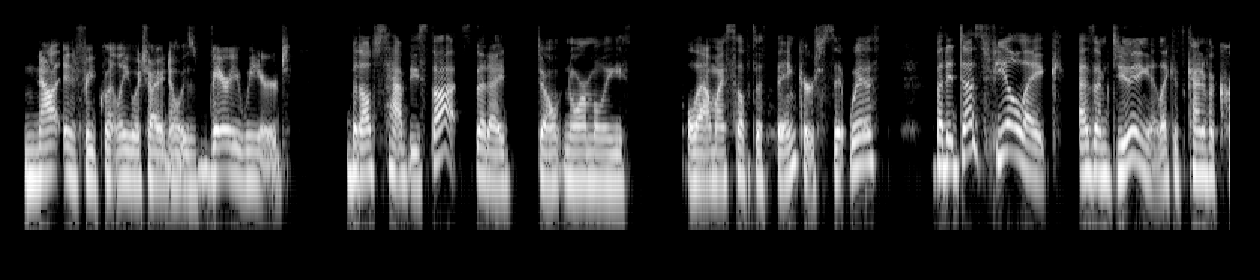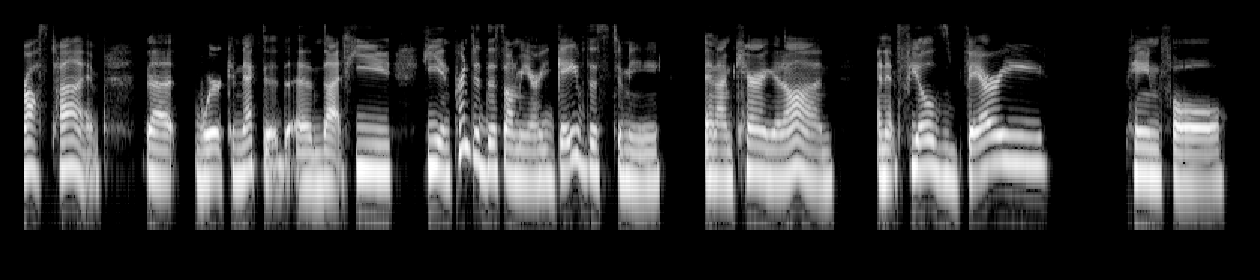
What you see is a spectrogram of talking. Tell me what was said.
not infrequently, which I know is very weird. But I'll just have these thoughts that I don't normally allow myself to think or sit with. But it does feel like, as I'm doing it, like it's kind of across time that we're connected and that he he imprinted this on me or he gave this to me and I'm carrying it on. And it feels very painful,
